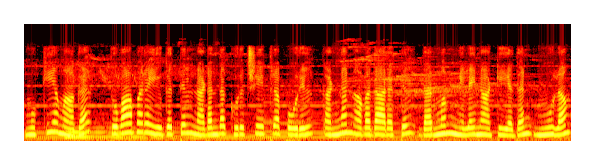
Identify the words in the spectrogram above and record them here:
முக்கியமாக துவாபர யுகத்தில் நடந்த குருட்சேத்திர போரில் கண்ணன் அவதாரத்தில் தர்மம் நிலைநாட்டியதன் மூலம்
